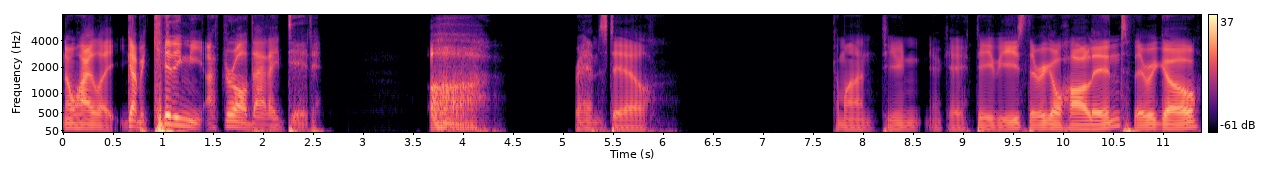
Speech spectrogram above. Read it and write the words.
No highlight. You gotta be kidding me after all that I did. Ugh. Ramsdale. Come on. Team. Okay. Davies. There we go. Haaland. There we go.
